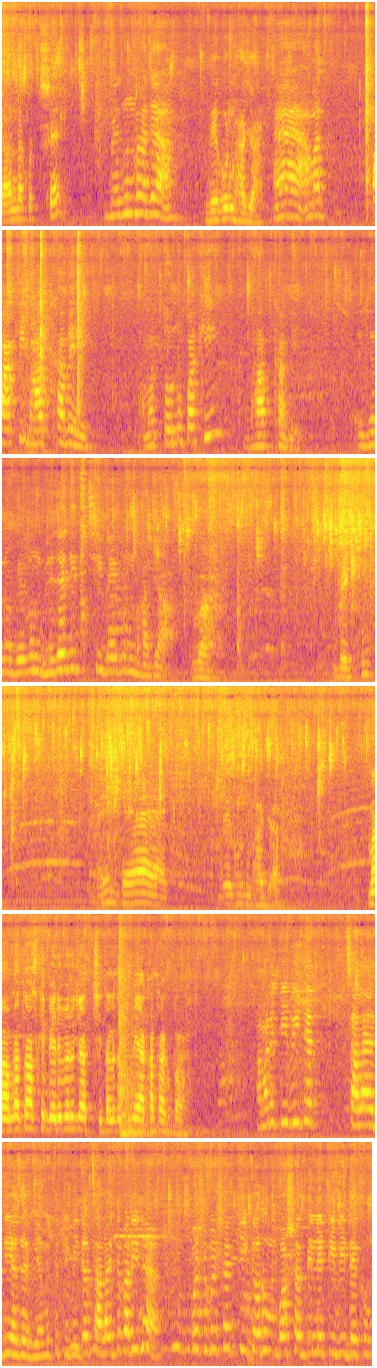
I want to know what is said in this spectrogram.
রান্না করছে। বেগুন ভাজা। বেগুন ভাজা। হ্যাঁ আমার পাখি ভাত খাবে। আমার তনু পাখি ভাত খাবে। এই জন্য বেগুন ভেজে দিচ্ছি বেগুন ভাজা। বাহ। দেখি। এই দেখ বেগুন ভাজা। মা আমরা তো আজকে বেরো বেরো যাচ্ছি তাহলে তো তুমি একা থাকবা। আমার টিভিটা চালায় দিয়ে যাবি আমি তো টিভিটা চালাইতে পারি না। বসে বসে কি করুম? বর্ষার দিনে টিভি দেখুম।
